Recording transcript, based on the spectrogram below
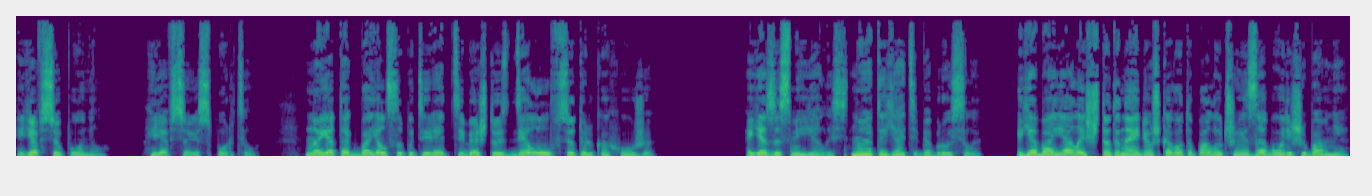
Я все понял. Я все испортил. Но я так боялся потерять тебя, что сделал все только хуже. Я засмеялась. «Но это я тебя бросила. Я боялась, что ты найдешь кого-то получше и забудешь обо мне.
